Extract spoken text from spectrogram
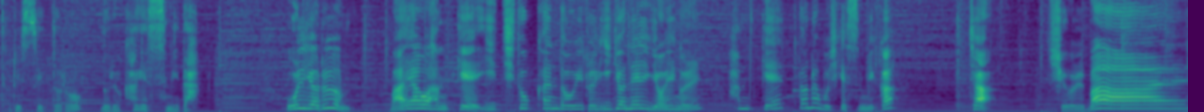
들을 수 있도록 노력하겠습니다. 올 여름 마야와 함께 이 지독한 더위를 이겨낼 여행을 함께 떠나보시겠습니까? 자, 출발!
